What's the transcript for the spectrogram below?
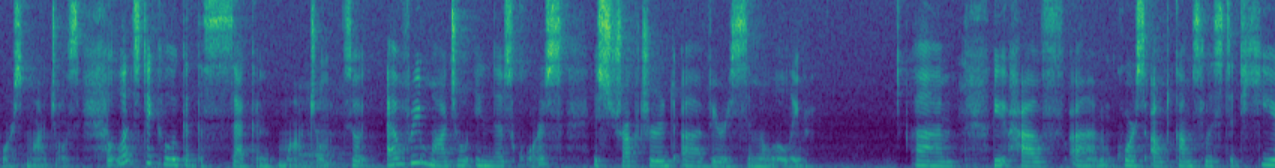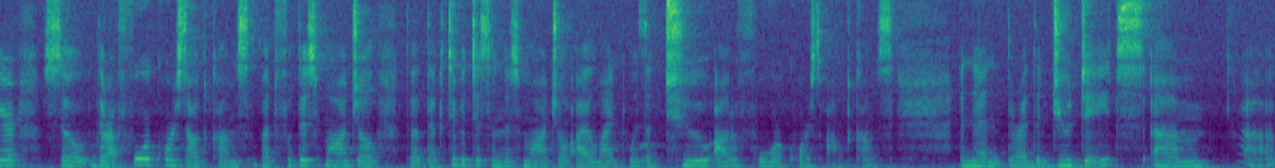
course modules. So let's take a look at the second module. So every module in this course is structured uh, very similarly. Um, we have um, course outcomes listed here. So there are four course outcomes, but for this module, the, the activities in this module are aligned with a two out of four course outcomes. And then there are the due dates um, uh,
